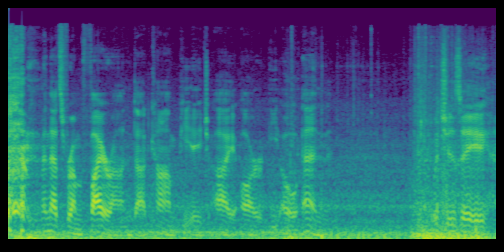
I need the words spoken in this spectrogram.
and that's from phireon.com, P H I R E O N, which is a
